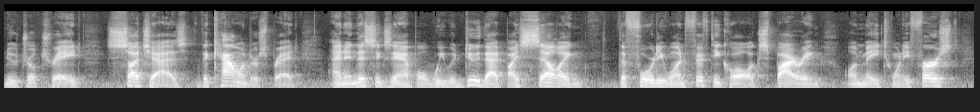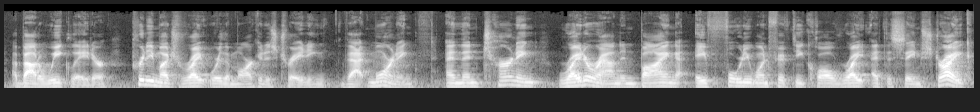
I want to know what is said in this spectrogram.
neutral trade such as the calendar spread. And in this example, we would do that by selling the 4150 call expiring on May 21st, about a week later, pretty much right where the market is trading that morning, and then turning right around and buying a 4150 call right at the same strike,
